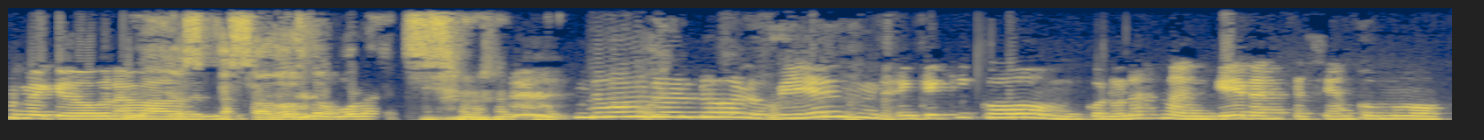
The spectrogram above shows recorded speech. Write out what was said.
me quedó grabado. Los cazadores de bullets. No, no, no, lo vi en, en Kekicom, con unas mangueras que hacían como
